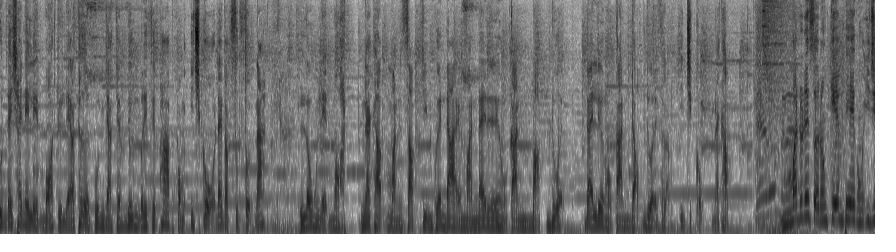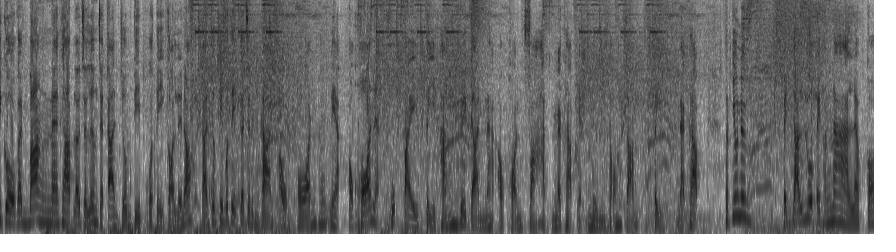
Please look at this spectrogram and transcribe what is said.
ุณได้ใช้ในเลนบอสอยู่แล้ว ถ้าเกิดคุณอยากจะดึงประสิทธิภาพของอิจิโกะได้แบบสุดๆนะ ลงเลดบอร์ดนะครับมันซับทีมเพื่อนได้มันได้เรื่องของการบัฟด้วย ได้เรื่องของการดรอปด้วยสำหรับอิจิโกะนะครับมาดูในส่วนของเกมเพย์ของอิจิโกะกันบ้างนะครับ เราจะเริ่มจากการโจมตีปกติก่อนเลยเนาะ การโจมตีปกติก็จะเป็นการเอาค้อนทั้งเนี่ย เอาค้อนเนี่ยทุบไป 4 ครั้งด้วยกันนะ เอาค้อนฟาดนะครับเนี่ยหนึ่งสองสามสี่นะครับ สกิลหนึ่ง เป็นการลวบไปข้างหน้าแล้วก็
